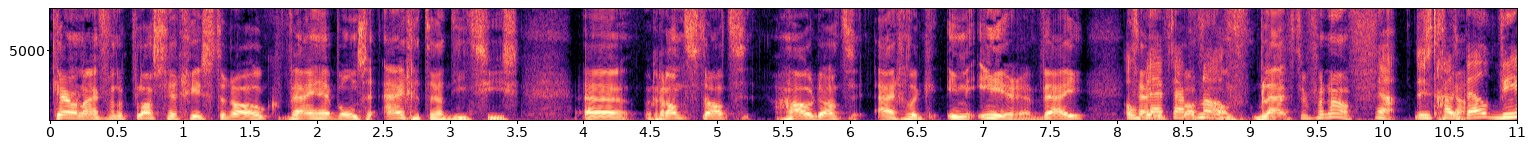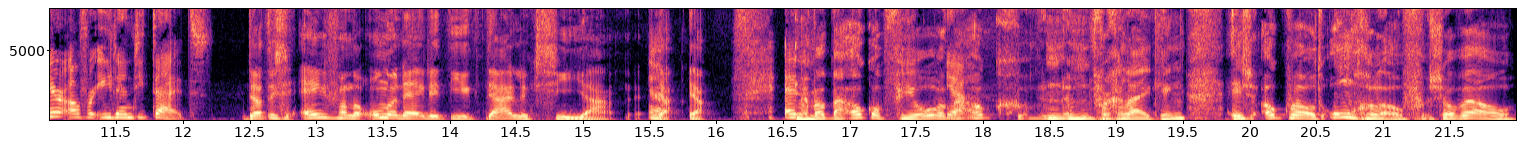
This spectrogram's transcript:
Caroline van der Plas zei gisteren ook... wij hebben onze eigen tradities. Eh, Randstad, hou dat eigenlijk in ere. Wij Of zijn blijf het daar platteland. vanaf. Blijf er vanaf. Ja, dus het gaat Ja. wel weer over identiteit. Dat is een van de onderdelen die ik duidelijk zie, ja. Ja. ja. ja, En En wat mij ook opviel, wat Ja. mij ook een, vergelijking, is ook wel het ongeloof. Zowel,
